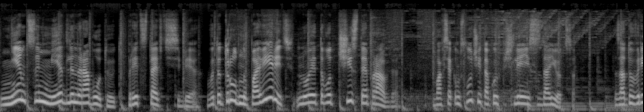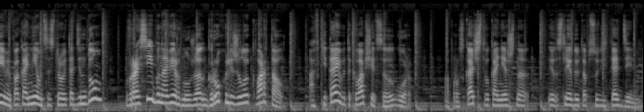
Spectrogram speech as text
Немцы медленно работают, представьте себе. В это трудно поверить, но это вот чистая правда. Во всяком случае, такое впечатление создается. За то время, пока немцы строят один дом, в России бы, наверное, уже отгрохали жилой квартал, а в Китае и вообще целый город. Вопрос качества, конечно, э, следует обсудить отдельно.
